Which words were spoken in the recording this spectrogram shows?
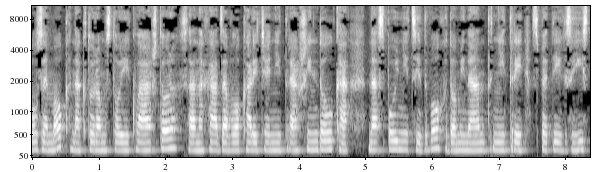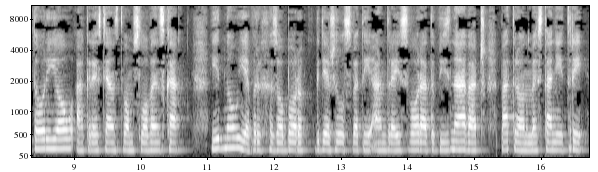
Pozemok, na ktorom stojí kláštor, sa nachádza v lokalite Nitra Šindolka na spojnici dvoch dominant Nitry, spätých s históriou a kresťanstvom Slovenska. Jednou je vrch Zobor, kde žil svätý Andrej Svorad, vyznávač, patron mesta Nitry.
